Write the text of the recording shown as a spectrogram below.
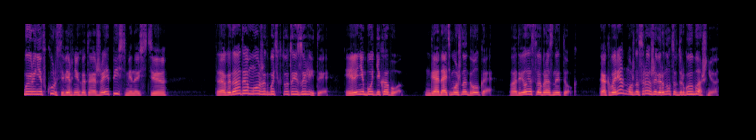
были не в курсе верхних этажей письменности. Тогда там может быть кто-то из элиты, или не будет никого. Гадать можно долго. Подвел я своеобразный итог. Как вариант, можно сразу же вернуться в другую башню,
